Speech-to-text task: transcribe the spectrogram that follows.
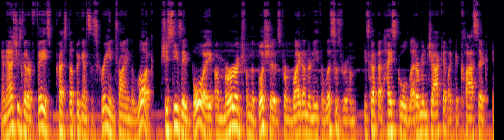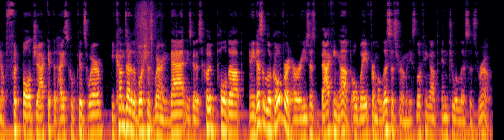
And as she's got her face pressed up against the screen trying to look, she sees a boy emerge from the bushes from right underneath Alyssa's room. He's got that high school Letterman jacket, like the classic, you know, football jacket that high school kids wear. He comes out of the bushes wearing that and he's got his hood pulled up and he doesn't look over at her. He's just backing up away from Alyssa's room and he's looking up into Alyssa's room.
